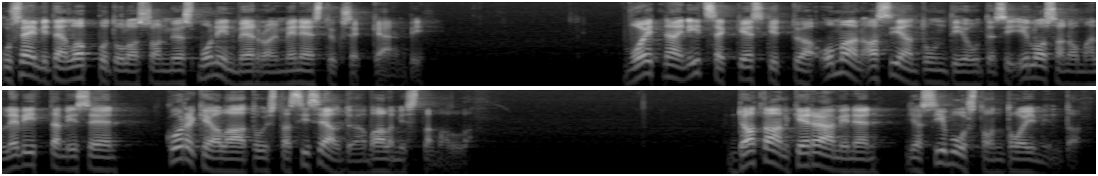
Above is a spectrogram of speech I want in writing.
Useimmiten lopputulos on myös monin verroin menestyksekkäämpi. Voit näin itse keskittyä oman asiantuntijuutesi ilosanoman levittämiseen korkealaatuista sisältöä valmistamalla. Datan kerääminen ja sivuston toiminta –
